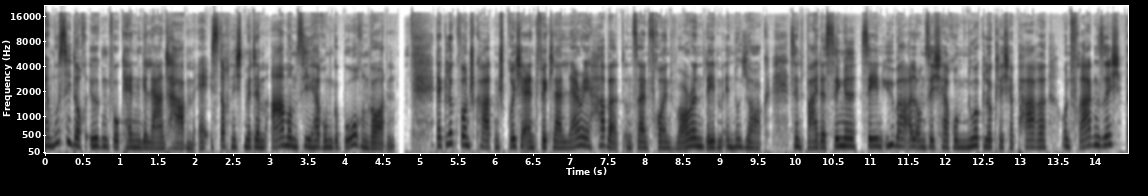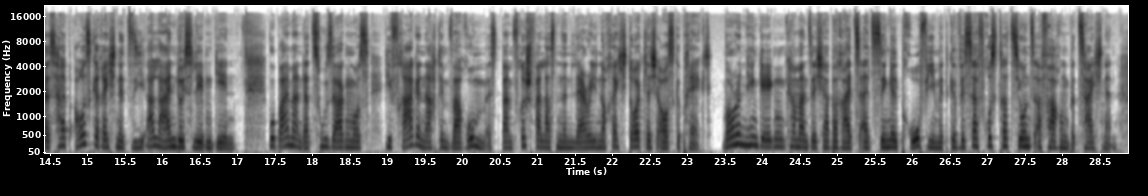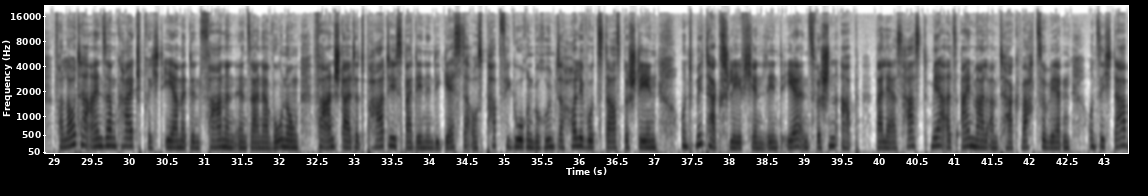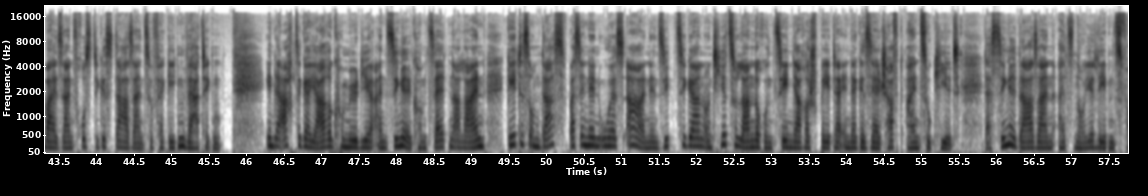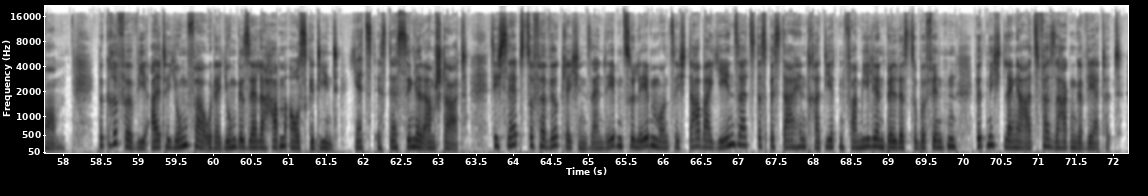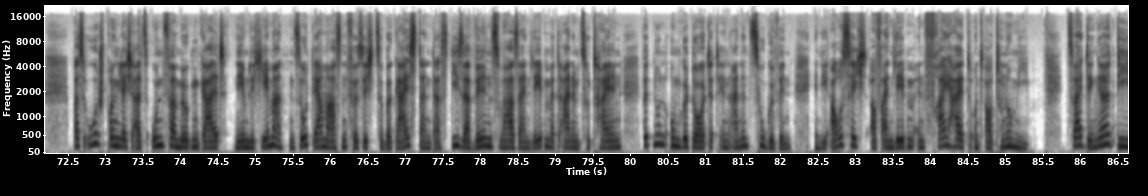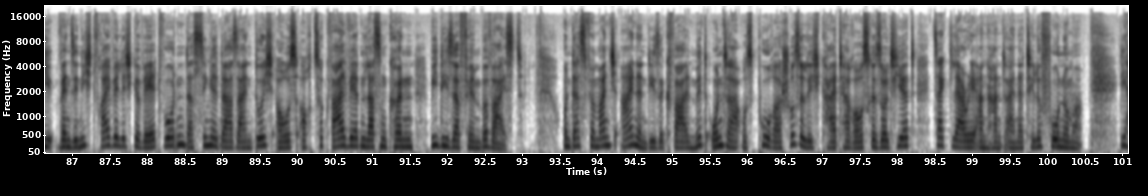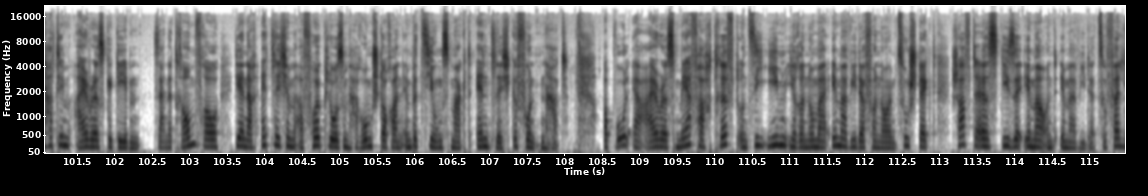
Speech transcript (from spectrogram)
Er muss sie doch irgendwo kennengelernt haben. Er ist doch nicht mit dem Arm um sie herum geboren worden. Der Glückwunschkartensprücheentwickler Larry Hubbard und sein Freund Warren leben in New York, sind beide Single, sehen überall um sich herum nur glückliche Paare und fragen sich, weshalb ausgerechnet sie allein durchs Leben gehen. Wobei man dazu sagen muss, die Frage nach dem Warum ist beim frisch verlassenen Larry noch recht deutlich ausgeprägt. Warren hingegen kann man sicher bereits als Single-Profi mit gewisser Frustrationserfahrung bezeichnen. Vor lauter Einsamkeit spricht er mit den Fahnen in seiner Wohnung, veranstaltet Partys, bei denen die Gäste aus Pappfiguren berühmter Hollywood-Stars bestehen und Mittagsschläfchen lehnt er inzwischen ab, weil er es hasst, mehr als einmal am Tag wach zu werden und sich dabei sein frustiges Dasein zu vergegenwärtigen. In der 80er-Jahre-Komödie Ein Single kommt selten allein geht es um das, was in den USA in den 70ern und hierzulande rund zehn Jahre Jahre später in der Gesellschaft Einzug hielt. Das Single-Dasein als neue Lebensform. Begriffe wie alte Jungfer oder Junggeselle haben ausgedient. Jetzt ist der Single am Start. Sich selbst zu verwirklichen, sein Leben zu leben und sich dabei jenseits des bis dahin tradierten Familienbildes zu befinden, wird nicht länger als Versagen gewertet. Was ursprünglich als Unvermögen galt, nämlich jemanden so dermaßen für sich zu begeistern, dass dieser willens war, sein Leben mit einem zu teilen, wird nun umgedeutet in einen Zugewinn, in die Aussicht auf ein Leben in Freiheit und Autonomie. Zwei Dinge, die, wenn sie nicht freiwillig gewählt wurden, das Single-Dasein durchaus auch zur Qual werden lassen können, wie dieser Film beweist. Und dass für manch einen diese Qual mitunter aus purer Schusseligkeit heraus resultiert, zeigt Larry anhand einer Telefonnummer. Die hat ihm Iris gegeben, seine Traumfrau, die er nach etlichem erfolglosem Herumstochern im Beziehungsmarkt endlich gefunden hat. Obwohl er Iris mehrfach trifft und sie ihm ihre Nummer immer wieder von neuem zusteckt, schafft er es, diese immer und immer wieder zu verlieren.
